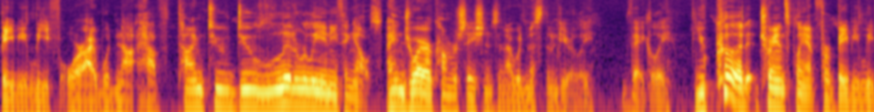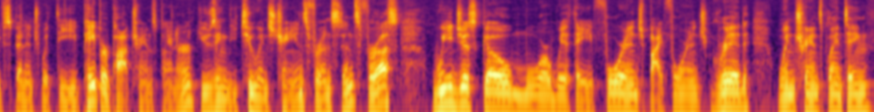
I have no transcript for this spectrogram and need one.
baby leaf or I would not have time to do literally anything else. I enjoy our conversations and I would miss them dearly vaguely. You could transplant for baby leaf spinach with the paper pot transplanter using the two inch chains, for instance. For us, we just go more with a four inch by four inch grid when transplanting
